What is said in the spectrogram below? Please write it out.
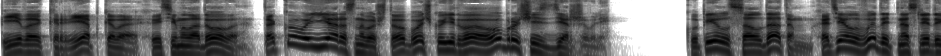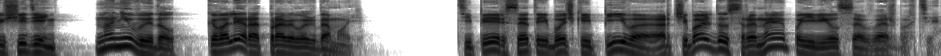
Пиво крепкого, хоть и молодого, такого яростного, что бочку едва обручи сдерживали. Купил солдатам, хотел выдать на следующий день, но не выдал, кавалер отправил их домой. Теперь с этой бочкой пива Арчибальдус Рене появился в Эшбахте.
